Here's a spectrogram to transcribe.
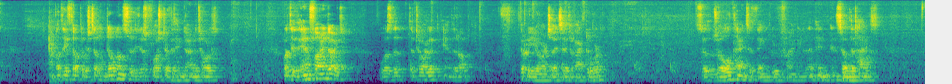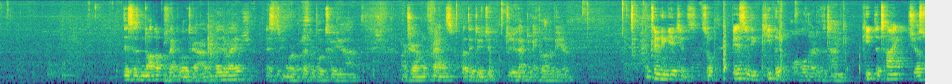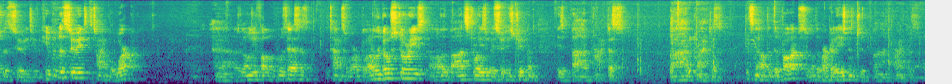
but they thought they were still in Dublin, so they just flushed everything down the toilet. What they then found out was that the toilet ended up 30 yards outside the back door. So there was all kinds of things we were finding in, in, some of the tanks. This is not applicable to Ireland, by the way. This is more applicable to uh, our German friends, but they do, do, do like to make a lot of beer. And cleaning agents. So basically, keep it all out of the tank. Keep the tank just with sewage. If you keep it with sewage, the tank will work. Uh, as long as you follow the processes, the tanks will work. A lot of the ghost stories, a lot of the bad stories about sewage treatment is bad practice. Bad practice. It's not that the products or the percolation is just bad practice.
